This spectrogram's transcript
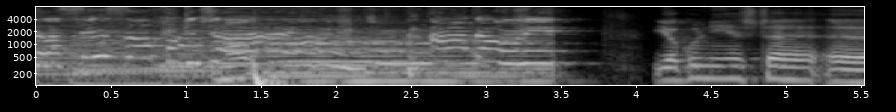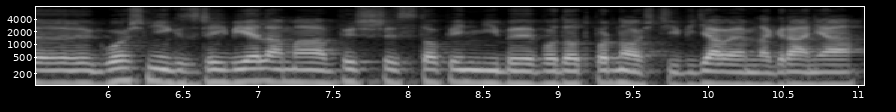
I see some fucking change. And I don't need. I ogólnie jeszcze e, głośnik z JBL-a ma wyższy stopień niby wodoodporności. Widziałem nagrania,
